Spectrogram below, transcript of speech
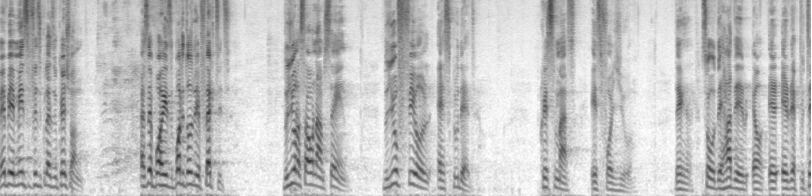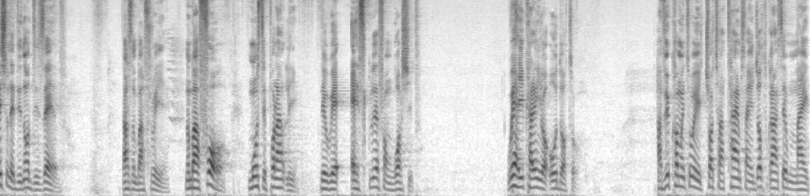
Maybe it means physical education. I said, but his body doesn't reflect it. Do you understand what I'm saying? Do you feel excluded? Christmas is for you. They, so they had a, a, a, reputation they did not deserve. That's number three. Number four, most importantly, they were excluded from worship. Where are you carrying your old daughter? Have you come into a church at times and you just look and say, My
